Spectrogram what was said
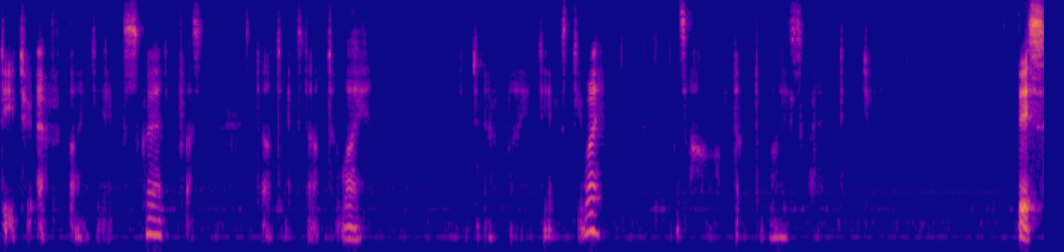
d2f by dx squared plus delta x delta y d2f by dx dy plus half delta y squared. This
